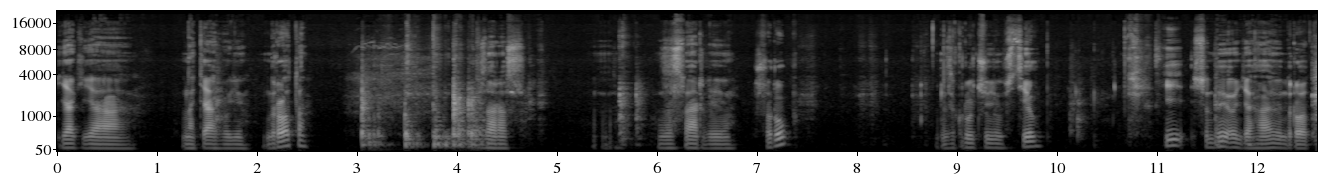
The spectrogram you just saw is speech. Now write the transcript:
як я натягую дрота. Зараз засверлюю шуруп, закручую в стіл і сюди одягаю дрот.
